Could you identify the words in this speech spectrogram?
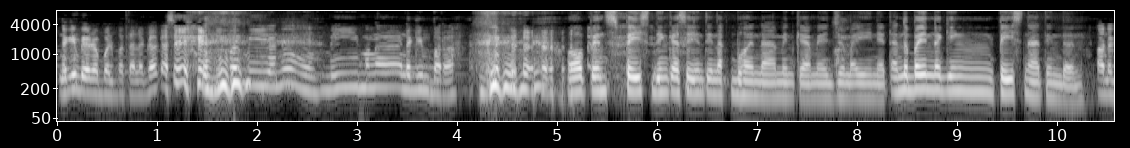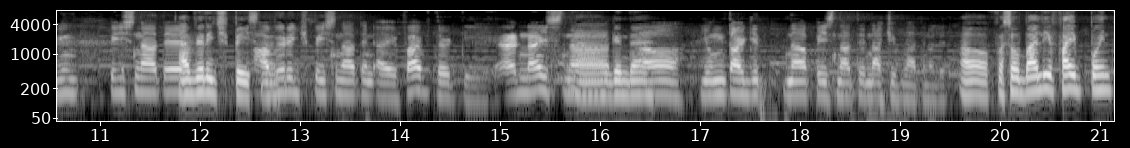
Naging bearable ba talaga? Kasi may, ano, eh, may mga naging bara. Open space din kasi yung tinakbuhan namin kaya medyo mainit. Ano ba yung naging pace natin doon? Ah, naging pace natin, Average pace na. average pace natin ay 5.30. Ah, nice na. ganda. Oo, yung target na pace natin na-achieve natin ulit. Oo. so bali 5.15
